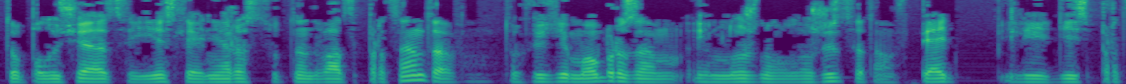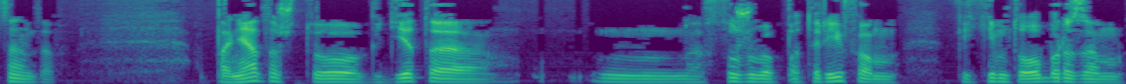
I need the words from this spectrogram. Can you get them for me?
То получается, если они растут на 20%, то каким образом им нужно уложиться там в 5 или 10%? Понятно, что где-то служба по тарифам каким-то образом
